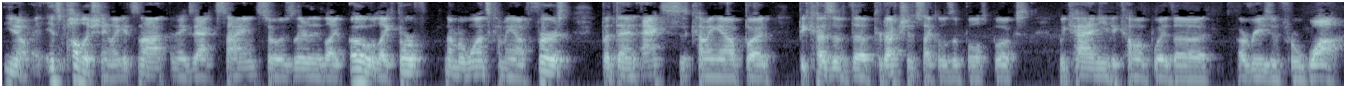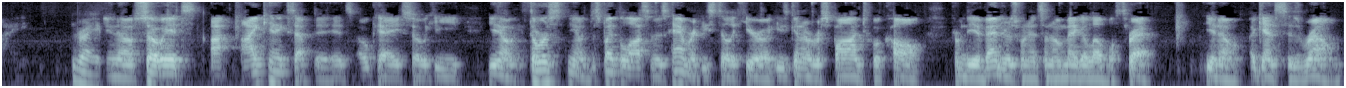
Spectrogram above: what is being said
you know it's publishing, like it's not an exact science. So it's literally like, oh, like Thor number one's coming out first, but then Axis is coming out, but because of the production cycles of both books, we kind of need to come up with a a reason for why. right. you know so it's I, I can accept it it's okay so he you know thor's you know despite the loss of his hammer he's still a hero he's going to respond to a call from the avengers when it's an omega level threat you know against his realm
